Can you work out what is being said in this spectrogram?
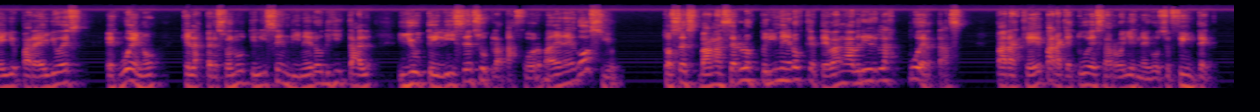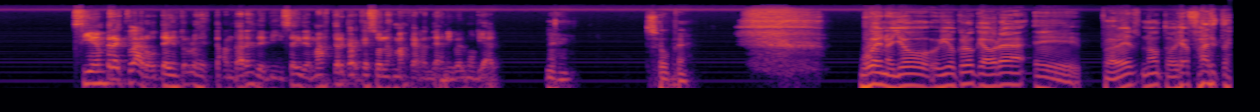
ellos para ellos es, es bueno que las personas utilicen dinero digital y utilicen su plataforma de negocio. Entonces van a ser los primeros que te van a abrir las puertas para que, para que tú desarrolles negocio fintech. Siempre, claro, dentro de los estándares de Visa y de Mastercard, que son las más grandes a nivel mundial. Súper. Bueno, yo, yo creo que ahora, eh, a ver, no, todavía falta,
